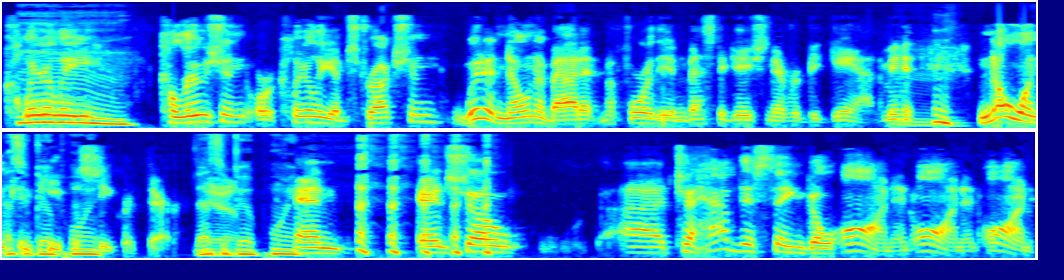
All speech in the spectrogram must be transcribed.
clearly collusion or clearly obstruction, we'd have known about it before the investigation ever began. I mean, no one That's can good keep a secret there That's Yeah. a good point. and and so uh, to have this thing go on and on and on,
